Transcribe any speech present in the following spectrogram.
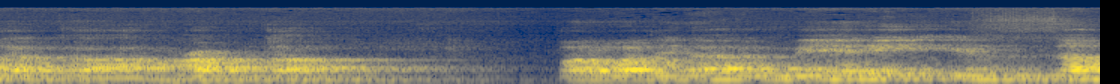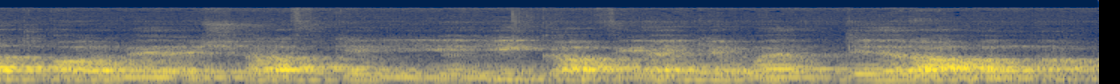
لکا عبدا۔ پروردگار، میری عزت اور میرے شرف کے لیے یہی کافی ہے کہ میں تیرا بندہ ہوں۔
